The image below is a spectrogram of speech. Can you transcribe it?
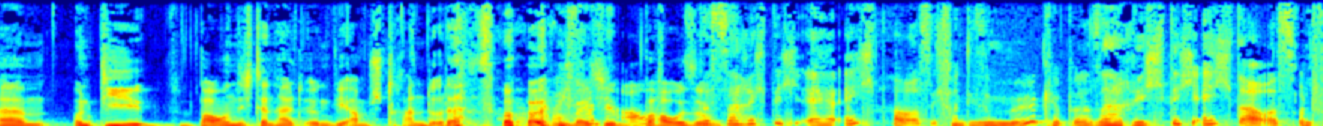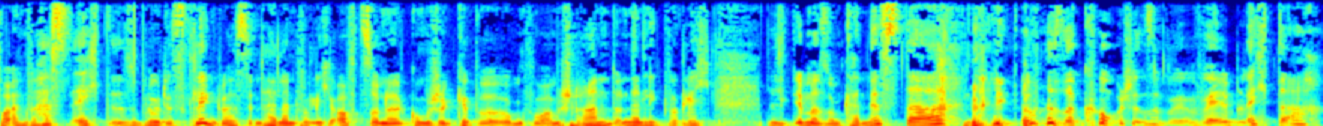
ähm, und die bauen sich dann halt irgendwie am Strand oder so Aber irgendwelche auch, Behausungen. Das sah richtig äh, echt aus. Ich fand diese Müllkippe sah richtig echt aus. Und vor allem, du hast echt, so blöd es klingt, du hast in Thailand wirklich oft so eine komische Kippe irgendwo am Strand und da liegt wirklich, da liegt immer so ein Kanister, da liegt immer so ein komisches Wellblechdach,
